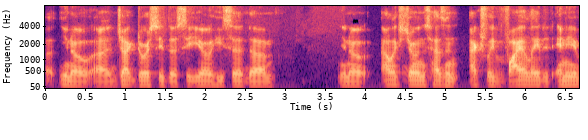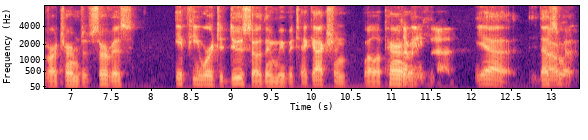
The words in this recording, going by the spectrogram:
uh, you know, uh, Jack Dorsey, the CEO, he said, um, you know, Alex Jones hasn't actually violated any of our terms of service. If he were to do so, then we would take action. Well, Is that what apparently? Yeah, that's Oh, okay. what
